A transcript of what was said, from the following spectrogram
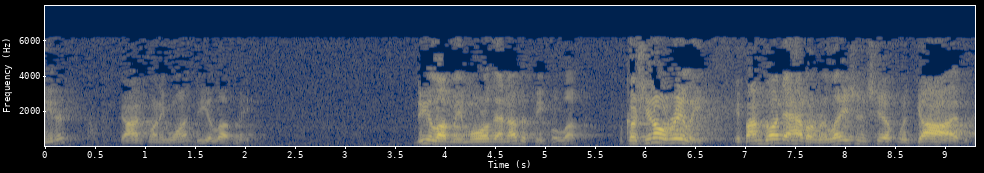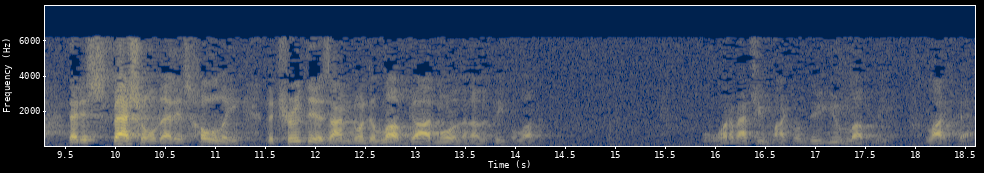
Peter, John 21, do you love me? Do you love me more than other people love me? Because you know, really, if I'm going to have a relationship with God that is special, that is holy, the truth is I'm going to love God more than other people love Him. what about you, Michael? Do you love me like that?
